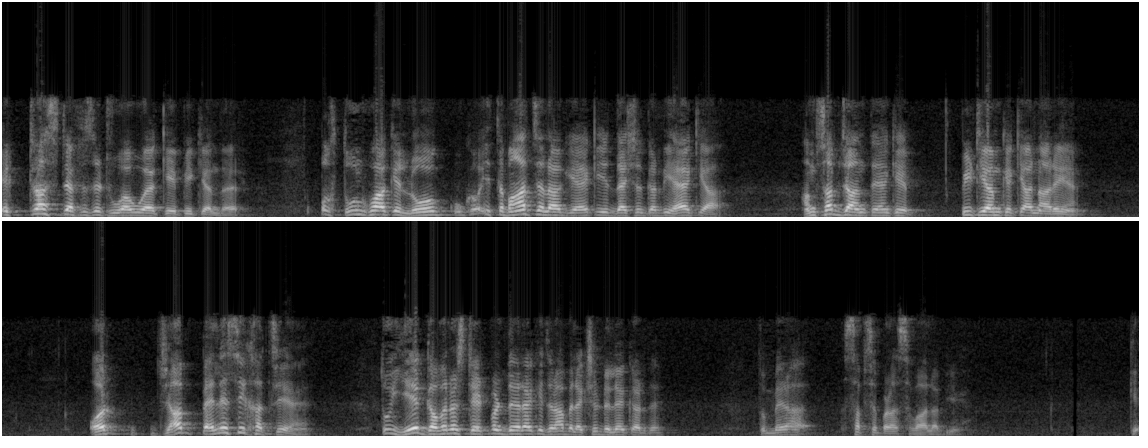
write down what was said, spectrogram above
एक ट्रस्ट डेफिसिट हुआ हुआ है केपी के अंदर। पख्तूनख्वा के लोग को इतमाद चला गया है कि ये दहशतगर्दी है क्या? हम सब जानते हैं कि पीटीएम के क्या नारे हैं। और जब पहले से खदशे हैं तो ये गवर्नर स्टेटमेंट दे रहा है कि जनाब इलेक्शन डिले कर दे। तो मेरा सबसे बड़ा सवाल अब ये कि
